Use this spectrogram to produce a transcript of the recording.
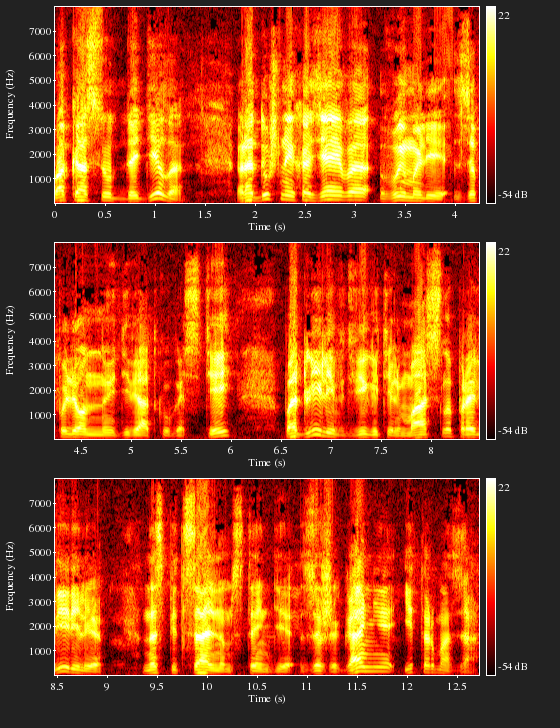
Пока суд до дела, радушные хозяева вымыли запыленную девятку гостей, подлили в двигатель масло, проверили на специальном стенде зажигание и тормоза.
